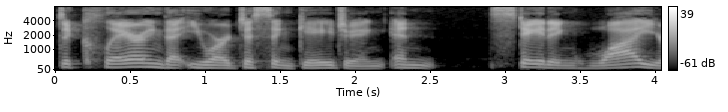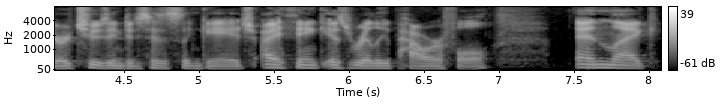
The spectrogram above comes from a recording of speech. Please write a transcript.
declaring that you are disengaging and stating why you're choosing to disengage, I think is really powerful. And like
